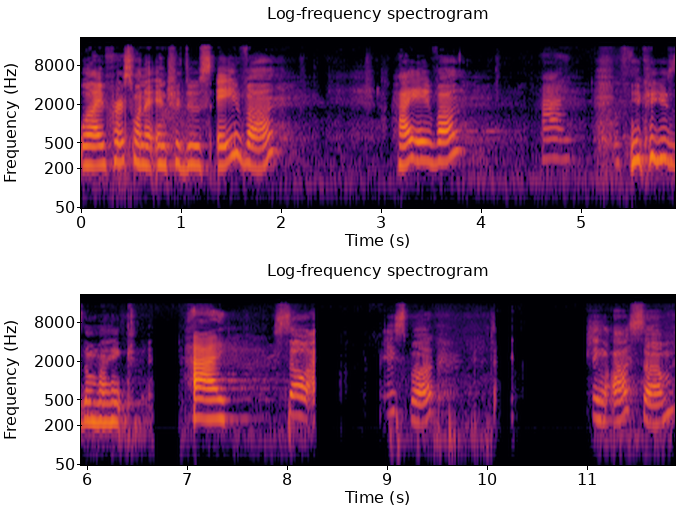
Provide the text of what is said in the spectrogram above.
Well, I first want to introduce Ava. Hi, Ava. Hi. You can use the mic. Hi. So, I Facebook, something awesome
